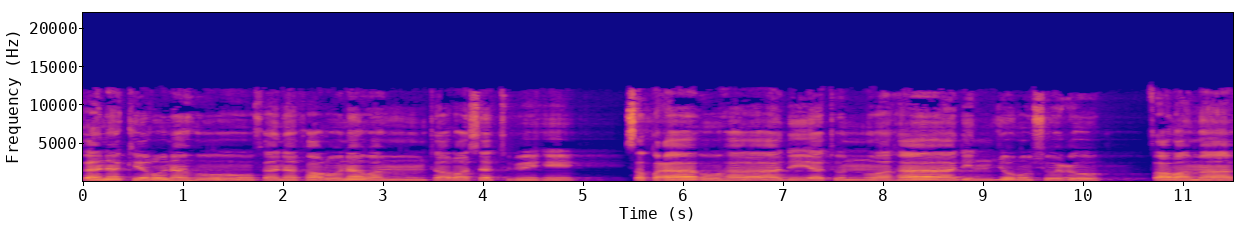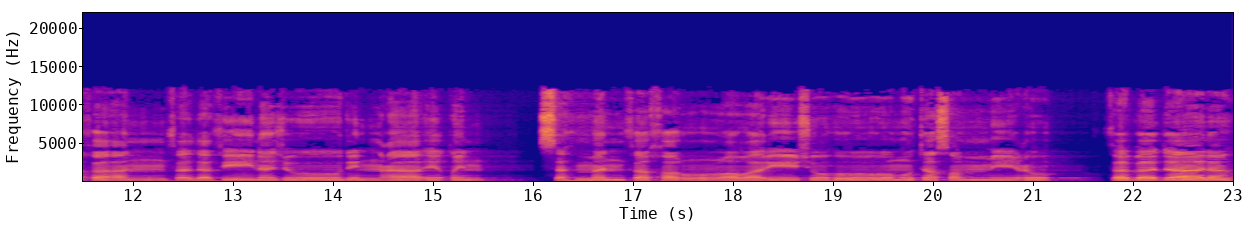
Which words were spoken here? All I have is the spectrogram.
فنكرنه فنفرن وامترست به سطعاء هادية وهاد جرشع فرمى فأنفذ في نجود عائط سهما فخر وريشه متصمع فبدا له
